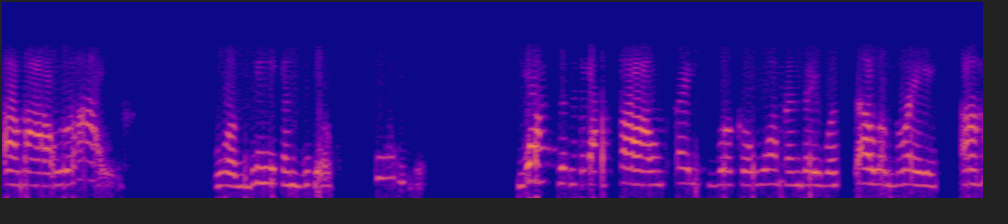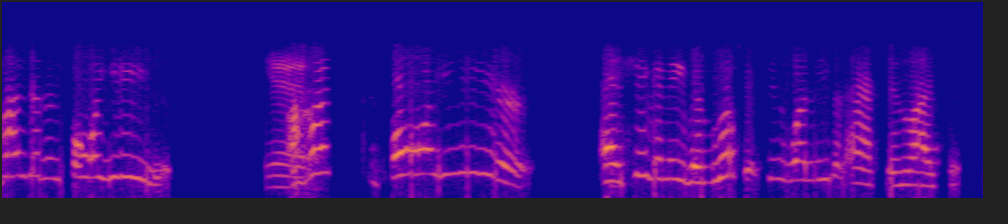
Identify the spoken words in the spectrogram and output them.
of our life will then be extended. Yesterday, I saw on Facebook a woman, they were celebrating 104 years. Yeah. 104 years. And she didn't even look at you, wasn't even acting like it.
